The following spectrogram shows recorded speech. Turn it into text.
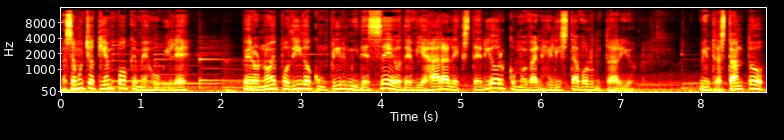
Hace mucho tiempo que me jubilé, pero no he podido cumplir mi deseo de viajar al exterior como evangelista voluntario. Mientras tanto,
